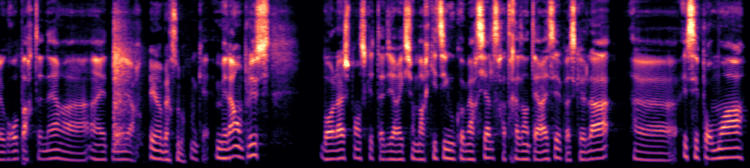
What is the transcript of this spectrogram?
le gros partenaire à, à être meilleur. et inversement. Ok. Mais là, en plus, bon, là, je pense que ta direction marketing ou commerciale sera très intéressée parce que là, euh, et c'est pour moi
